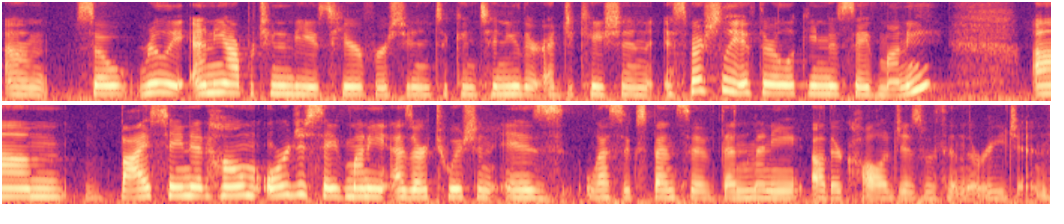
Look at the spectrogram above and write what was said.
Um, so really any opportunity is here for a student to continue their education, especially if they're looking to save money um, by staying at home or just save money as our tuition is less expensive than many other colleges within the region.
